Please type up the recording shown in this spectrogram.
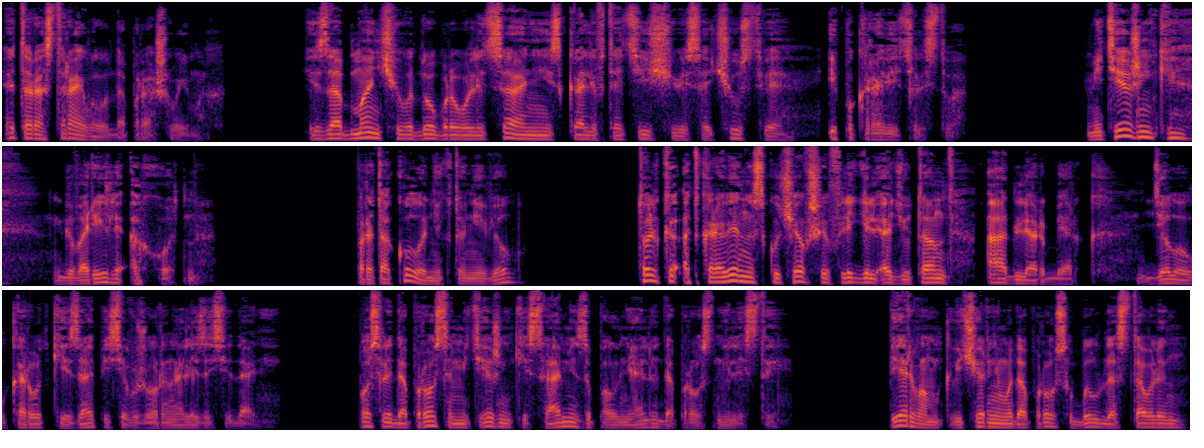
Это расстраивало допрашиваемых. Из-за обманчиво доброго лица они искали в Татищеве сочувствия и покровительства. Мятежники говорили охотно. Протокола никто не вел. Только откровенно скучавший флигель-адъютант Адлерберг делал короткие записи в журнале заседаний. После допроса мятежники сами заполняли допросные листы. Первым к вечернему допросу был доставлен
